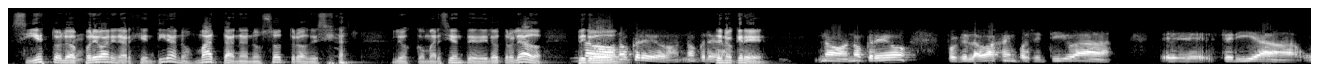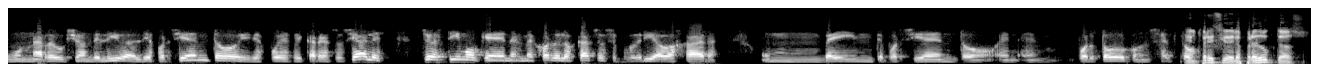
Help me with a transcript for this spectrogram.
si esto lo aprueban en Argentina nos matan a nosotros, decían los comerciantes del otro lado. Pero no, no creo, no creo. ¿Usted no cree? No, no creo, porque la baja impositiva eh, sería una reducción del IVA del 10% y después de cargas sociales. Yo estimo que en el mejor de los casos se podría bajar un 20% en, en, por todo concepto. ¿El precio de los productos?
